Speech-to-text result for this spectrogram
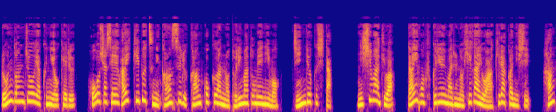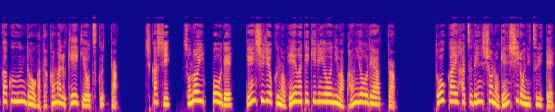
ロンドン条約における放射性廃棄物に関する勧告案の取りまとめにも尽力した。西脇は第五福竜丸の被害を明らかにし、反核運動が高まる契機を作った。しかし、その一方で、原子力の平和的利用には寛容であった。東海発電所の原子炉について、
